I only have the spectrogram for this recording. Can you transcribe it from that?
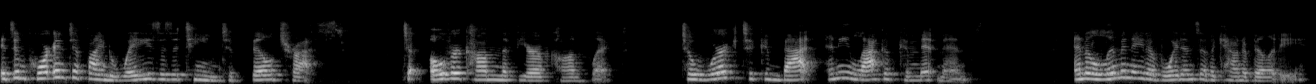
It's important to find ways as a team to build trust, to overcome the fear of conflict to work to combat any lack of commitment and eliminate avoidance of accountability,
